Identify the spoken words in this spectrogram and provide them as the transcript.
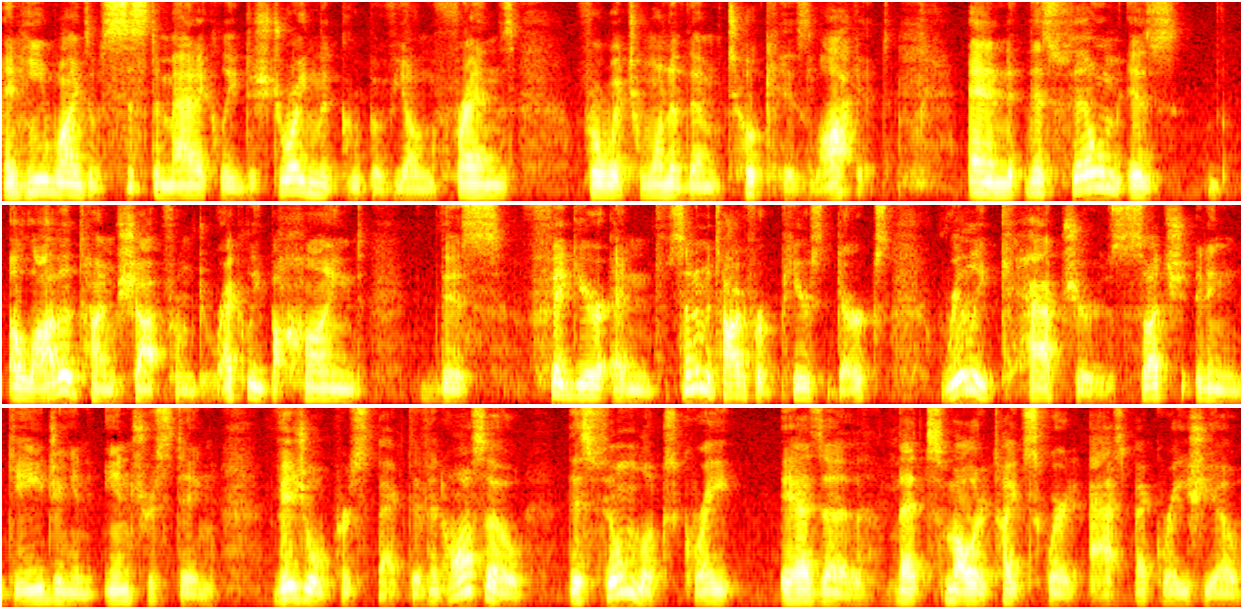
and he winds up systematically destroying the group of young friends for which one of them took his locket. And this film is a lot of the time shot from directly behind this figure, and cinematographer Pierce Derks really captures such an engaging and interesting visual perspective. And also, this film looks great it has a that smaller tight squared aspect ratio.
